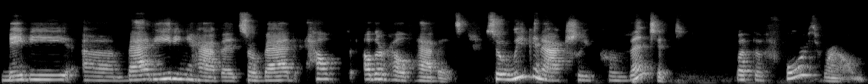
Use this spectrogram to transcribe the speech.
maybe um, bad eating habits or bad health, other health habits. So we can actually prevent it. But the fourth realm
